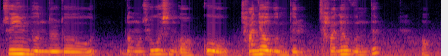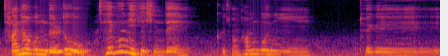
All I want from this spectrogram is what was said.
주인분들도 너무 좋으신 것 같고 자녀분들, 자녀분들? 어, 자녀분들도 세 분이 계신데 그중 한 분이 되게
